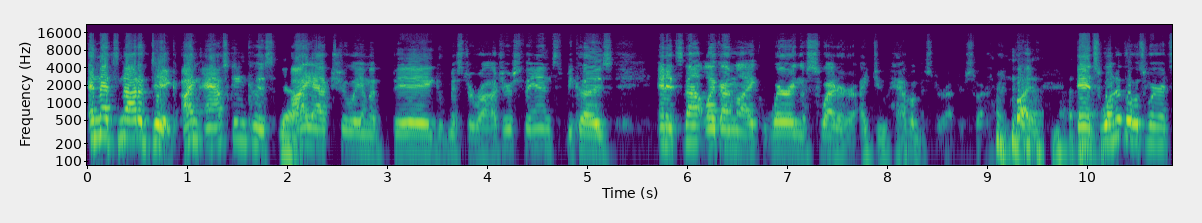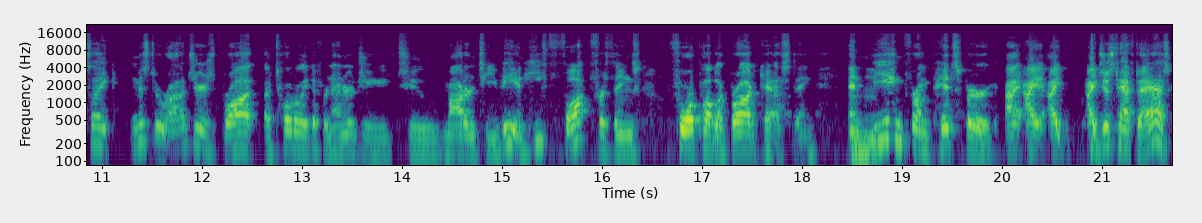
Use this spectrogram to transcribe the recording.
and that's not a dig. I'm asking because yeah. I actually am a big Mr. Rogers fan because and it's not like I'm like wearing a sweater. I do have a Mr. Rogers sweater, but it's one of those where it's like Mr. Rogers brought a totally different energy to modern TV, and he fought for things for public broadcasting. And mm-hmm. being from Pittsburgh, I, I, I I just have to ask:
